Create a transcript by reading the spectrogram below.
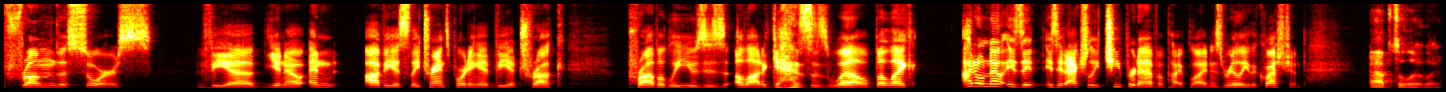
from the source via, you know, and obviously transporting it via truck probably uses a lot of gas as well. But like I don't know. Is it is it actually cheaper to have a pipeline? Is really the question. Absolutely.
